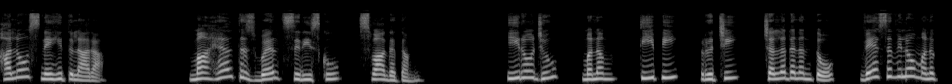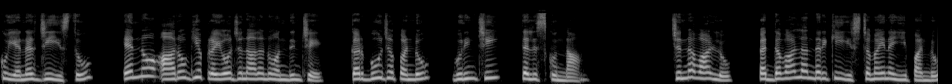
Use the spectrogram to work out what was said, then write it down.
హలో స్నేహితులారా మా హెల్త్ ఇస్ వెల్త్ సిరీస్కు స్వాగతం. ఈరోజు మనం తీపి రుచి చల్లదనంతో వేసవిలో మనకు ఎనర్జీ ఇస్తూ ఎన్నో ఆరోగ్య ప్రయోజనాలను అందించే కర్బూజ పండు గురించి తెలుసుకుందాం. చిన్నవాళ్ళు పెద్దవాళ్ళందరికీ ఇష్టమైన ఈ పండు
